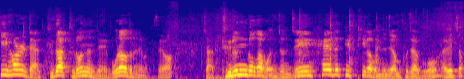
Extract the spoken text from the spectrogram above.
he heard that. 그가 들었는데 뭐라고 들었냐면 보세요. 자, 들은 거가 먼저인지 had pp가 먼저인지 한번 보자고. 알겠죠?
